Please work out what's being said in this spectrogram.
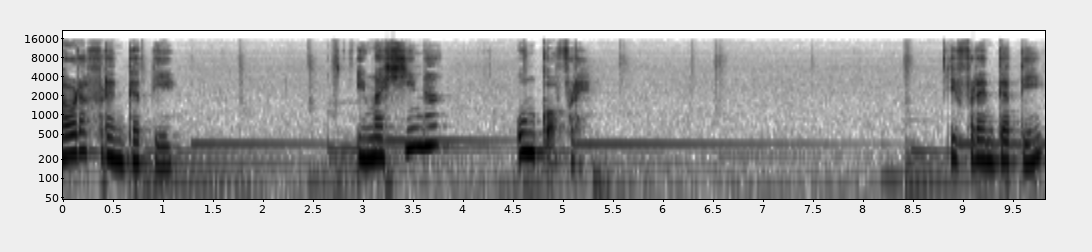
Ahora frente a ti, imagina un cofre. Y frente a ti,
